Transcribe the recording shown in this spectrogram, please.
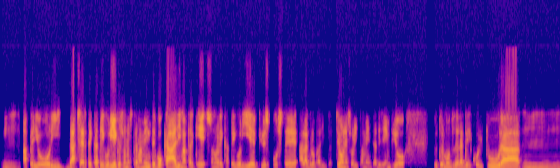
mh, a priori da certe categorie che sono estremamente vocali, ma perché sono le categorie più esposte alla globalizzazione solitamente, ad esempio tutto il mondo dell'agricoltura, mh,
